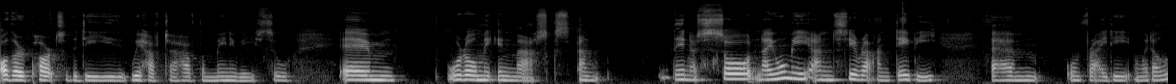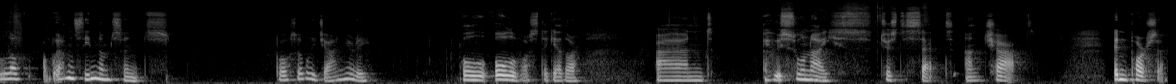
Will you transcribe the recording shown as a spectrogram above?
other parts of the day we have to have them anyway, so um, we're all making masks. And then I saw Naomi and Sarah and Debbie um, on Friday, and we had a love. We haven't seen them since possibly January. All all of us together, and it was so nice just to sit and chat in person.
